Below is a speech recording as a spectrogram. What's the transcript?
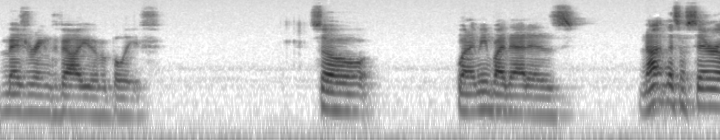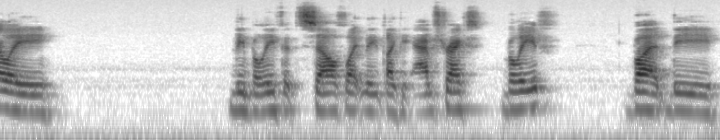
measuring the value of a belief. So, what I mean by that is not necessarily the belief itself, like the like the abstract belief, but the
